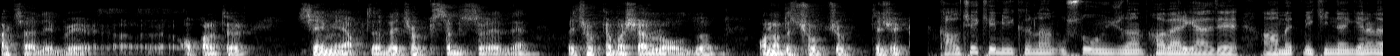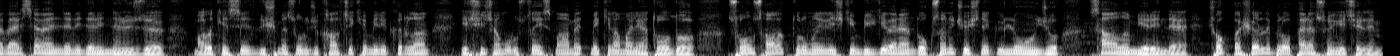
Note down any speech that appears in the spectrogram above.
Akçay'da bir e, operatör şey mi yaptı ve çok kısa bir sürede ve çok da başarılı oldu. Ona da çok çok teşekkür Kalça kemiği kırılan usta oyuncudan haber geldi. Ahmet Mekin'den gelen haber sevenleri derinden üzdü. Balıkesir'de düşme sonucu kalça kemiğini kırılan Yeşilçamur usta ismi Ahmet Mekin ameliyat oldu. Son sağlık durumuna ilişkin bilgi veren 93 yaşındaki ünlü oyuncu sağlığım yerinde. Çok başarılı bir operasyon geçirdim.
